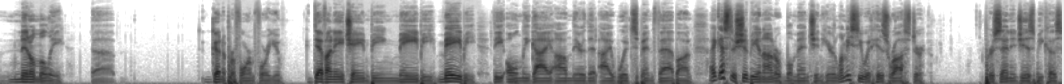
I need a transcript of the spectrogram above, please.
minimally uh, going to perform for you. De'Von Achane being maybe, maybe the only guy on there that I would spend fab on. I guess there should be an honorable mention here. Let me see what his roster percentage is because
